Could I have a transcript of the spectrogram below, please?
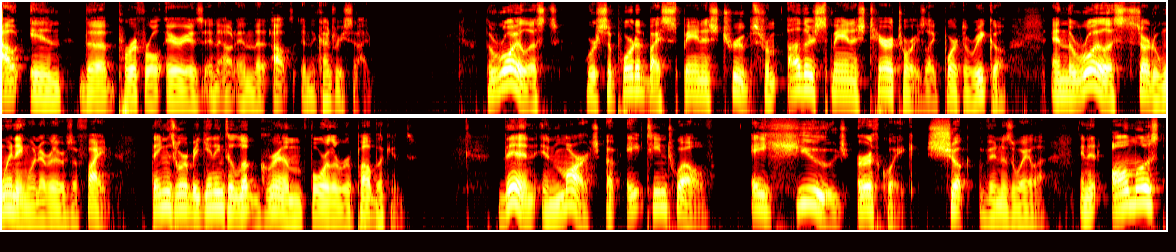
out in the peripheral areas and out in the out in the countryside. The royalists were supported by Spanish troops from other Spanish territories like Puerto Rico, and the royalists started winning whenever there was a fight. Things were beginning to look grim for the Republicans. Then, in March of 1812, a huge earthquake shook Venezuela, and it almost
